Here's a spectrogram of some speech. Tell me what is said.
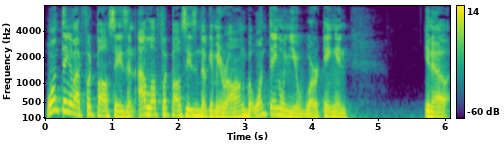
One thing about football season, I love football season. Don't get me wrong, but one thing when you're working and you know,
